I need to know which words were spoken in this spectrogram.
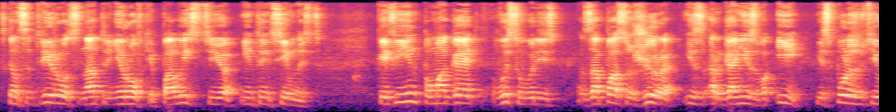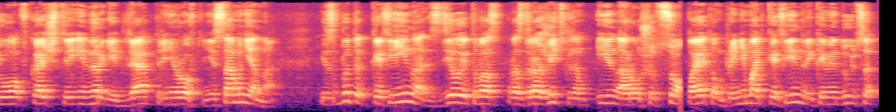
сконцентрироваться на тренировке, повысить ее интенсивность. Кофеин помогает высвободить запасы жира из организма и использовать его в качестве энергии для тренировки. Несомненно, Избыток кофеина сделает вас раздражительным и нарушит сон. Поэтому принимать кофеин рекомендуется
